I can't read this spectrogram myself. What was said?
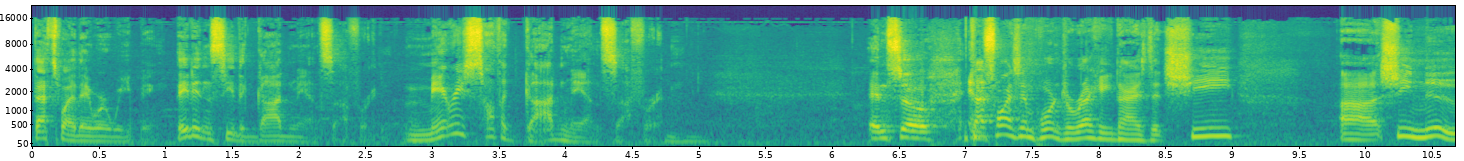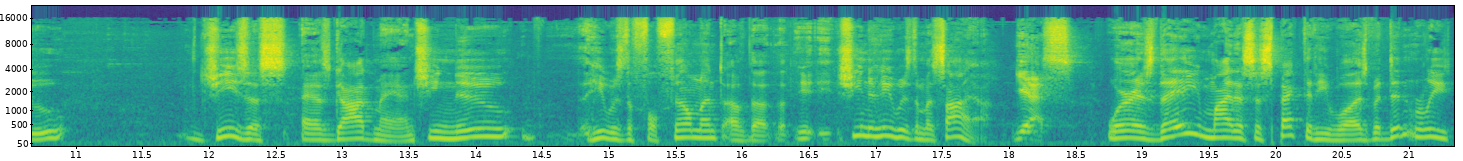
That's why they were weeping. They didn't see the God man suffering. Mary saw the God man suffering. And so and That's why it's important to recognize that she uh, she knew Jesus as God man. She knew he was the fulfillment of the, the. She knew he was the Messiah. yes. Whereas they might have suspected he was, but didn't really.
